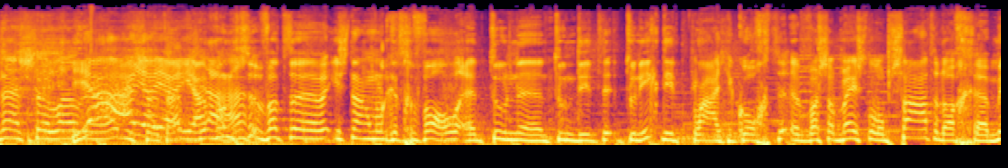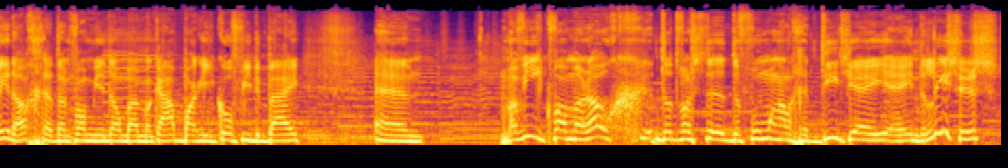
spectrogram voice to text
naast de Laura ja, ja, ja, want wat uh, is namelijk het geval? Uh, toen, uh, toen, dit, toen ik dit plaatje kocht, was dat meestal op zaterdagmiddag. dan kwam je dan bij elkaar, bakje koffie erbij. maar wie kwam er ook? Dat was de, de voormalige DJ in de Lises.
